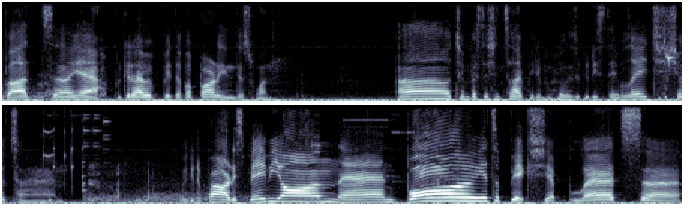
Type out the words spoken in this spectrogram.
But, uh, yeah, we're gonna have a bit of a party in this one. Uh, two infestation type, medium healing security, stable age, showtime. We get the this baby on, and boy, it's a big ship. Let's, uh...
